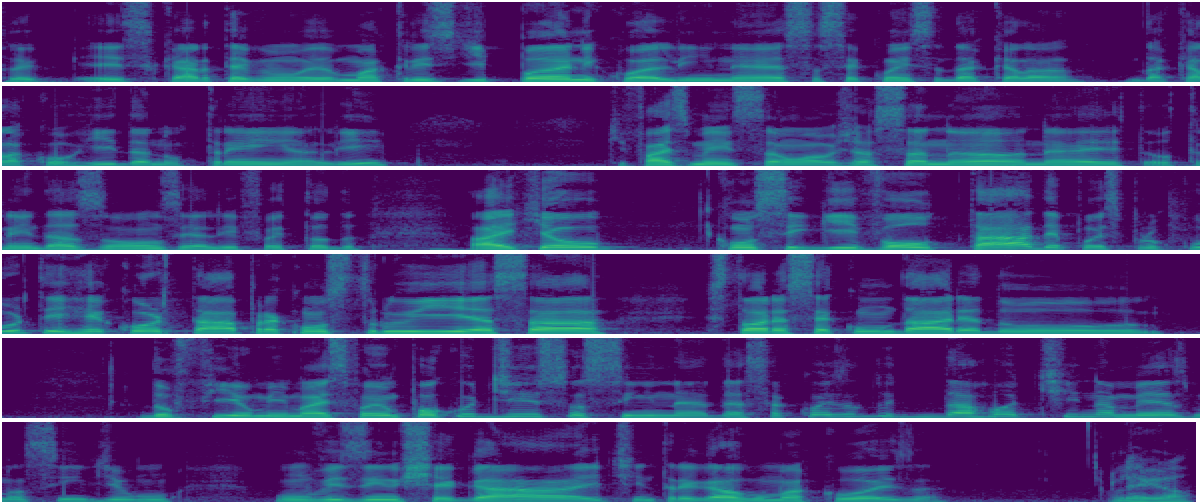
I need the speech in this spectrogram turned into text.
falei, esse cara teve uma crise de pânico ali, né? Essa sequência daquela daquela corrida no trem ali que faz menção ao Jassanã, né? O trem das 11 ali foi todo. Aí que eu consegui voltar depois para o curta e recortar para construir essa história secundária do, do filme. Mas foi um pouco disso, assim, né? Dessa coisa do, da rotina mesmo, assim, de um, um vizinho chegar e te entregar alguma coisa. Legal.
